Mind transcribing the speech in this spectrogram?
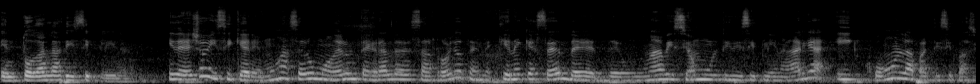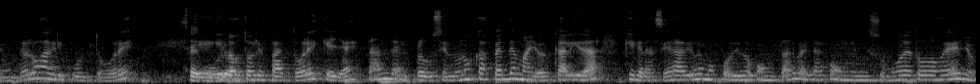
en todas las disciplinas. Y de hecho, y si queremos hacer un modelo integral de desarrollo, tiene que ser de, de, una visión multidisciplinaria y con la participación de los agricultores, y los torrefactores que ya están produciendo unos cafés de mayor calidad que gracias a Dios hemos podido contar verdad con el insumo de todos ellos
